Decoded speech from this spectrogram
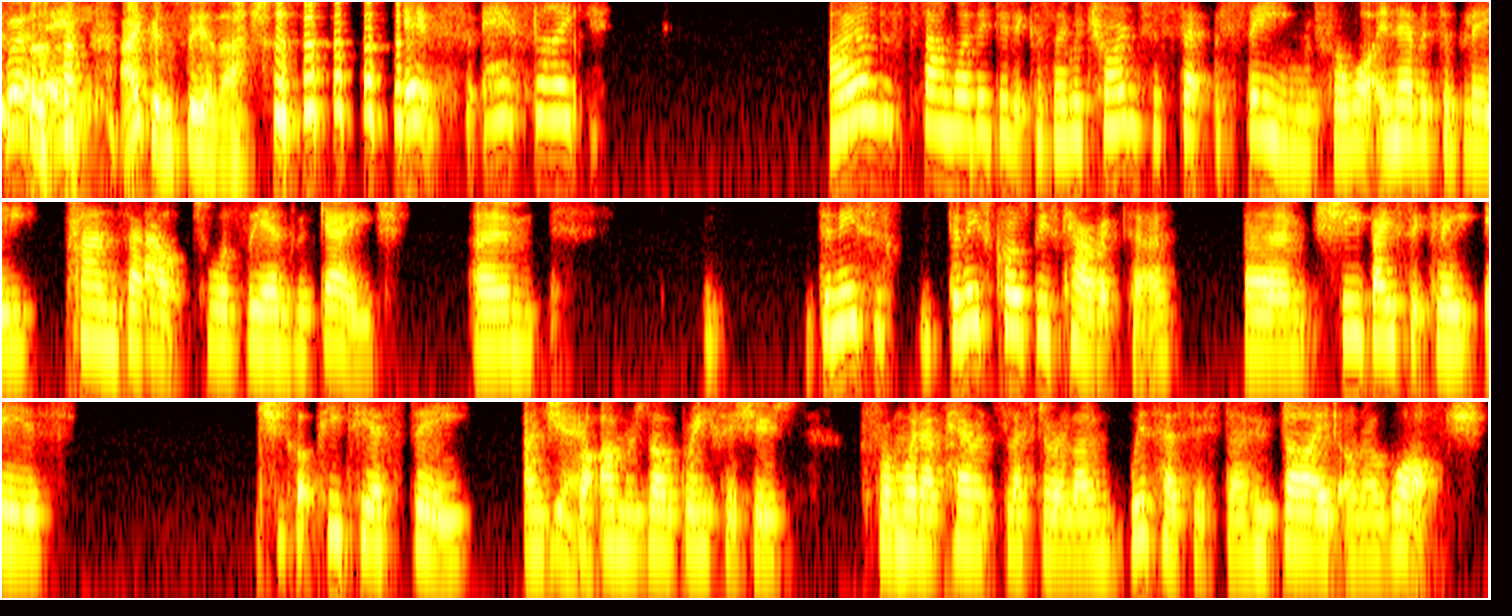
But so it- I can say that. it's it's like I understand why they did it because they were trying to set the scene for what inevitably pans out towards the end with Gage. Um, Denise's Denise Crosby's character, um, she basically is she's got PTSD and she's Yeah. got unresolved grief issues from when her parents left her alone with her sister who died on her watch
